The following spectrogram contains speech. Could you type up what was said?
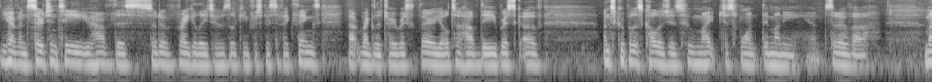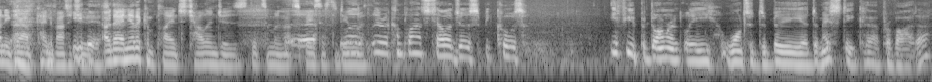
you have uncertainty. You have this sort of regulator who's looking for specific things. That regulatory risk there. You also have the risk of unscrupulous colleges who might just want the money and sort of. a money grab kind of attitude. yes. Are there any other compliance challenges that someone in that space has to deal well, with? There are compliance challenges because if you predominantly wanted to be a domestic uh, provider,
